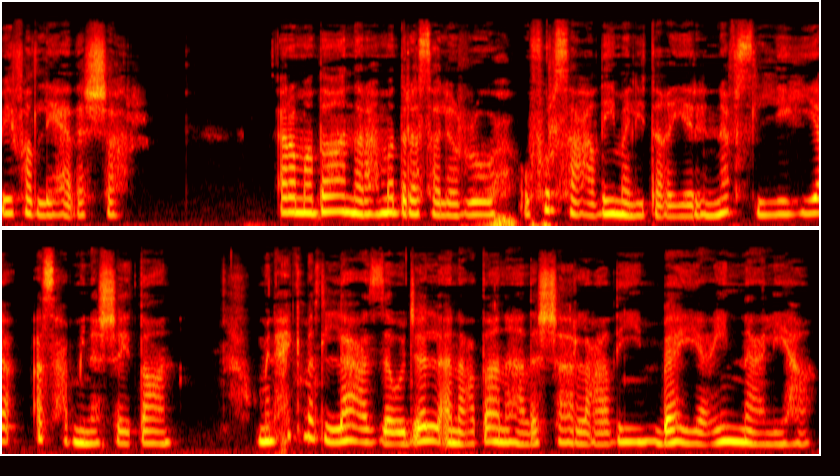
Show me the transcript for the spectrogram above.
بفضل هذا الشهر. رمضان راه مدرسة للروح وفرصة عظيمة لتغيير النفس اللي هي أصعب من الشيطان. ومن حكمة الله عز وجل أن أعطانا هذا الشهر العظيم باه يعيننا عليها.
